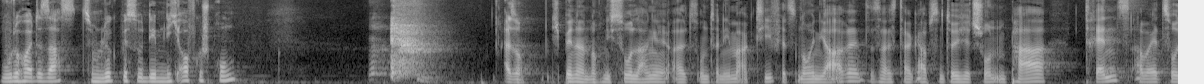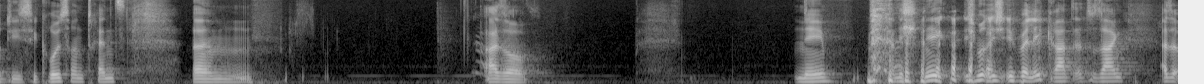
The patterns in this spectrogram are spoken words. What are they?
wo du heute sagst, zum Glück bist du dem nicht aufgesprungen? Also, ich bin ja noch nicht so lange als Unternehmer aktiv, jetzt neun Jahre. Das heißt, da gab es natürlich jetzt schon ein paar Trends, aber jetzt so diese größeren Trends. Ähm, also, nee, ich, nee, ich, ich überlege gerade zu sagen, also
